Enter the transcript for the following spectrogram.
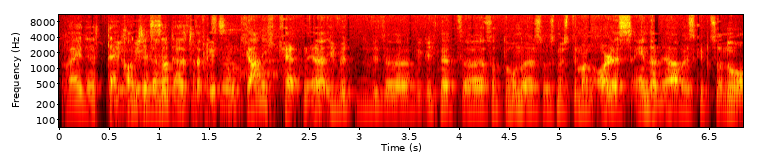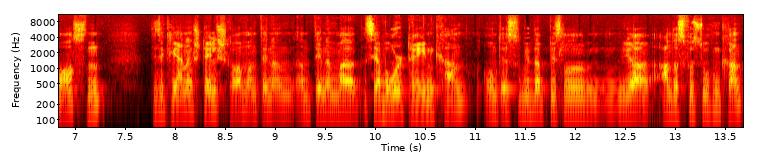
Weil das, der kann sich da nicht aus der Da geht es um Kleinigkeiten. Ja? Ich würde würd, äh, wirklich nicht äh, so tun, als, als müsste man alles ändern. Ja? Aber es gibt so Nuancen, diese kleinen Stellschrauben, an denen, an denen man sehr wohl drehen kann und es wieder ein bisschen ja, anders versuchen kann,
